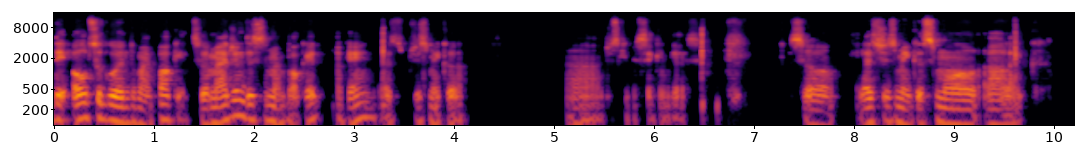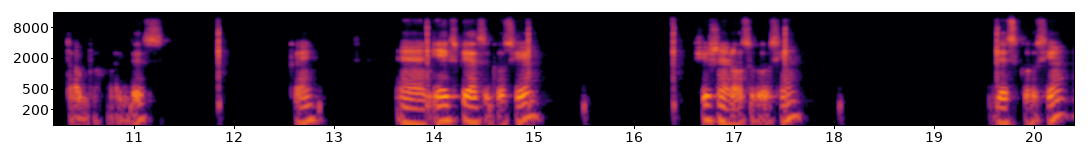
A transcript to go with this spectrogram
they also go into my pocket. So imagine this is my pocket. Okay, let's just make a, uh, just give me a second, guys. So let's just make a small uh, like tub like this. Okay, and EXPS it goes here. FutureNet also goes here. This goes here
